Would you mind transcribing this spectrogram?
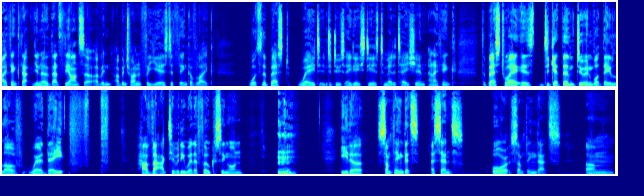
I think that you know that's the answer. I've been I've been trying for years to think of like what's the best way to introduce ADHDers to meditation and I think the best way is to get them doing what they love where they f- f- have that activity where they're focusing on either something that's a sense or something that's um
